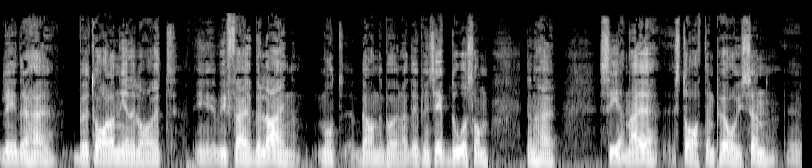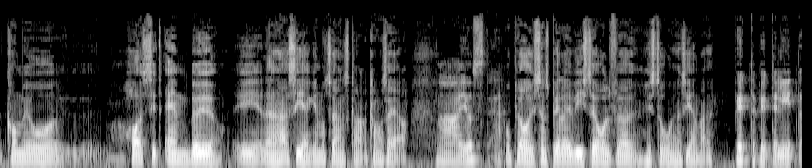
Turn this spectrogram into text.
lider det här brutala nederlaget i, vid Färberlein mot Brandenburgarna. Det är i princip då som den här senare staten Preussen eh, kommer att ha sitt embryo i den här segern mot svenskarna kan man säga. Ja just det. Och Preussen spelar ju viss roll för historien senare. Pytte pytte lite.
